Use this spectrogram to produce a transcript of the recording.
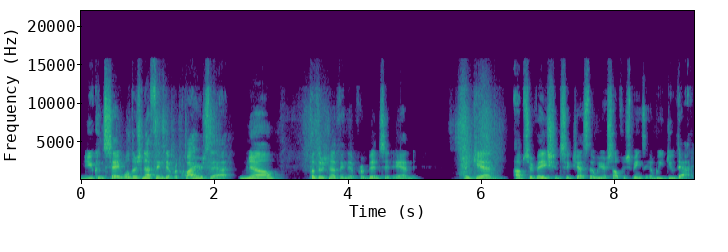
you can say, well, there's nothing that requires that. No, but there's nothing that forbids it. And again, observation suggests that we are selfish beings and we do that.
